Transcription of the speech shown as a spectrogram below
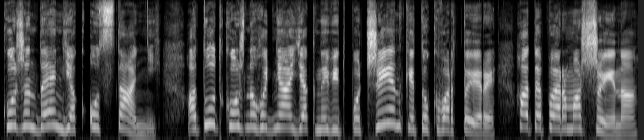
Кожен день як останній. А тут кожного дня як не відпочинки, то квартири, а тепер машина.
